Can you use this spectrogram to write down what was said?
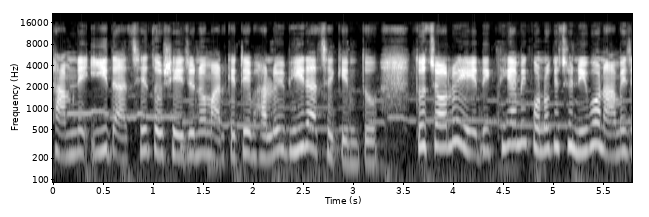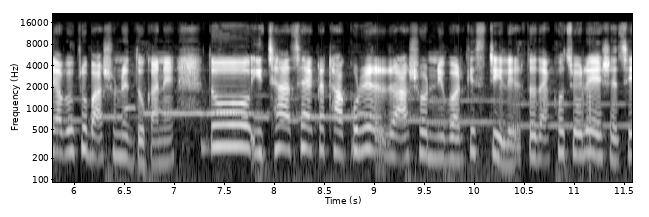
সামনে ঈদ আছে, তো সেই জন্য মার্কেটে ভালোই ভিড় আছে কিন্তু। তো চলো এদিক থেকে আমি কোনো কিছু নিব না, আমি যাব একটু বাসনের দোকানে। তো ইচ্ছা আছে একটা ঠাকুরের আসন নিব আর কি, স্টিলের। তো দেখো চলে এসেছি।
